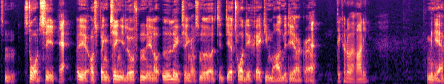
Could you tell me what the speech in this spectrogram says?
sådan stort set, Ja. øh, og springe ting i luften, eller ødelægge ting og sådan noget, og det, jeg tror, det er rigtig meget med det at gøre. Ja. Det kan du have ret i. Men ja,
